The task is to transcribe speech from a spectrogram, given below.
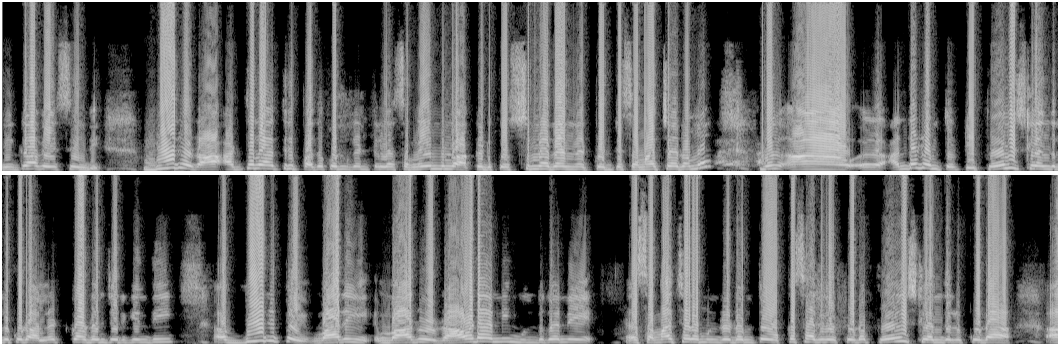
నిఘా వేసింది. వీరు అర్ధరాత్రి పదకొండు గంటల సమయంలో అక్కడికి వస్తున్నారు అన్నటువంటి సమాచారము. అందడంతో పోలీసులందరూ కూడా అలర్ట్ కావడం జరిగింది. వీరిపై వారి వారు రావడాన్ని ముందుగానే సమాచారం ఉండడంతో ఒక్కసారిగా కూడా పోలీసులందరూ కూడా ఆ,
